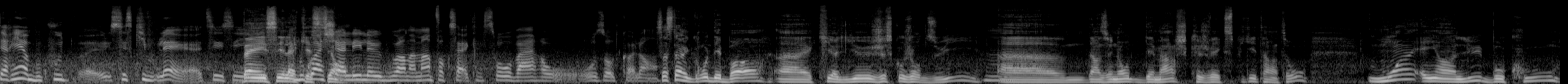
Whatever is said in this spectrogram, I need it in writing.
Terrien a beaucoup... euh, c'est ce qu'il voulait. sais, C'est, Ben, c'est la beaucoup question. achalé le gouvernement pour que ça, soit ouvert aux, aux autres colons. Ça, c'est un gros débat euh, qui a lieu jusqu'aujourd'hui euh, dans une autre démarche que je vais expliquer tantôt. Moi, ayant lu beaucoup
